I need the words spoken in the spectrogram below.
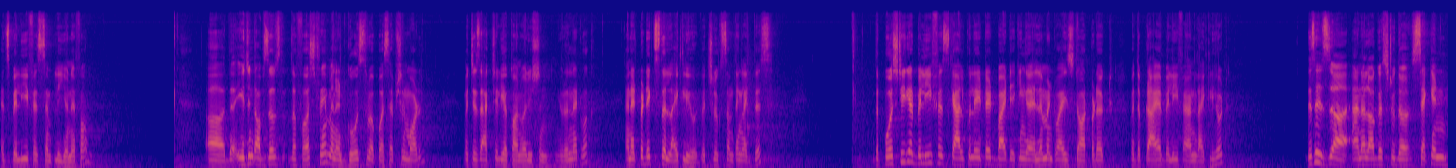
its belief is simply uniform. Uh, the agent observes the first frame, and it goes through a perception model, which is actually a convolution neural network. And it predicts the likelihood, which looks something like this. The posterior belief is calculated by taking an element-wise dot product with the prior belief and likelihood. This is uh, analogous to the second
